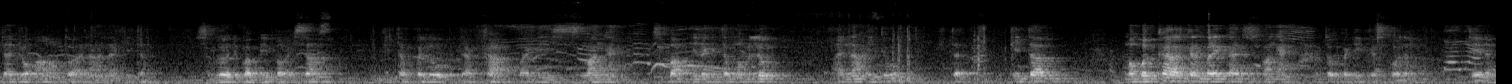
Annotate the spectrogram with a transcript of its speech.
kita doa untuk anak-anak kita. Sebelum pergi periksa kita perlu cakap bagi semangat. Sebab bila kita memeluk anak itu kita, kita membekalkan mereka itu semangat untuk pergi ke sekolah. Tidak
